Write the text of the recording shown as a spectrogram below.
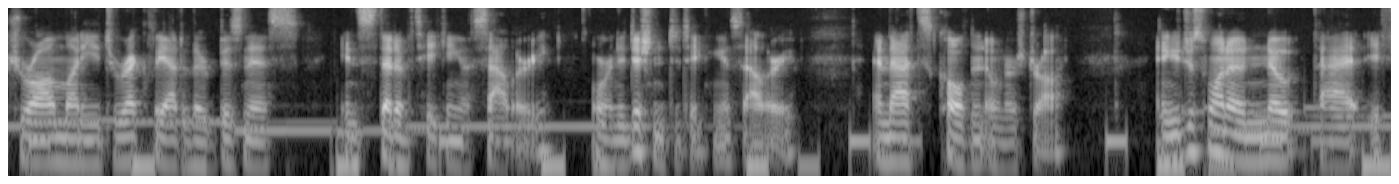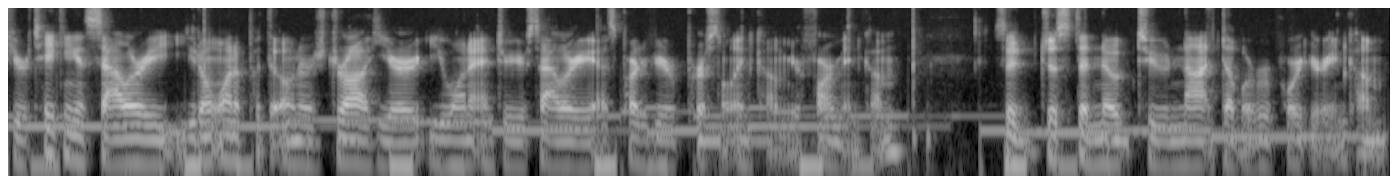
draw money directly out of their business instead of taking a salary or in addition to taking a salary. And that's called an owner's draw. And you just want to note that if you're taking a salary, you don't want to put the owner's draw here. You want to enter your salary as part of your personal income, your farm income. So just a note to not double report your income.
